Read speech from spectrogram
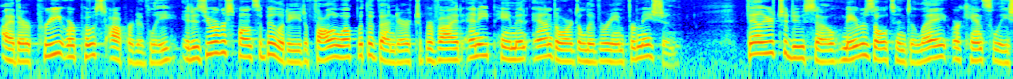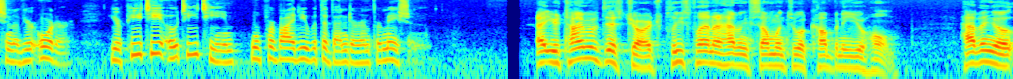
either pre or post operatively, it is your responsibility to follow up with the vendor to provide any payment and or delivery information. Failure to do so may result in delay or cancellation of your order. Your PT-OT team will provide you with the vendor information. At your time of discharge, please plan on having someone to accompany you home. Having a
